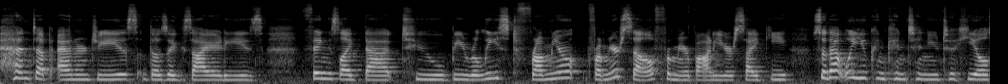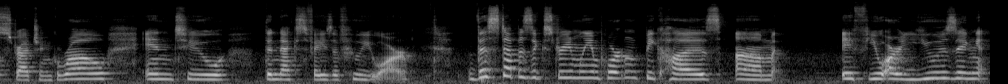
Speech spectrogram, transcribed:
pent up energies, those anxieties, things like that to be released from your from yourself, from your body, your psyche, so that way you can continue to heal, stretch and grow into the next phase of who you are. This step is extremely important because um, if you are using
